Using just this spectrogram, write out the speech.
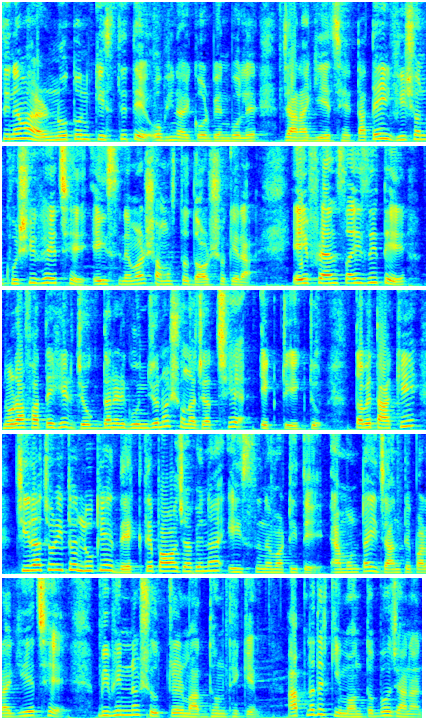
সিনেমার নতুন কিস্তিতে অভিনয় করবেন বলে জানা গিয়েছে। তাতেই ভীষণ খুশি হয়েছে এই সিনেমার সমস্ত দর্শকেরা। এই ফ্র্যাঞ্চাইজিতে নোরা ফাতেহির যোগদানের গুঞ্জনও শোনা যাচ্ছে একটু একটু। তবে তাকে চিরাচরিত লুকে দেখতে পাওয়া যাবে না এই সিনেমাটিতে, এমনটাই জানতে পারা গিয়েছে বিভিন্ন সূত্রের মাধ্যম থেকে। আপনাদের কি মন্তব্য জানান?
